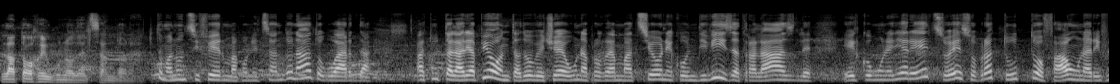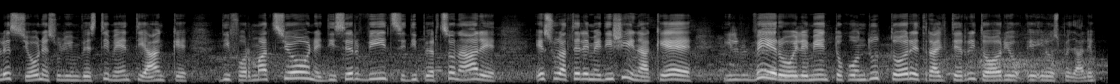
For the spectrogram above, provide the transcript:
la torre 1 del San Donato. Ma non si ferma con il San Donato, guarda a tutta l'area Pionta dove c'è una programmazione condivisa tra l'ASL e il Comune di Arezzo e soprattutto fa una riflessione sugli investimenti anche di formazione, di servizi, di personale e sulla telemedicina che è il vero elemento conduttore tra il territorio e l'ospedale.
